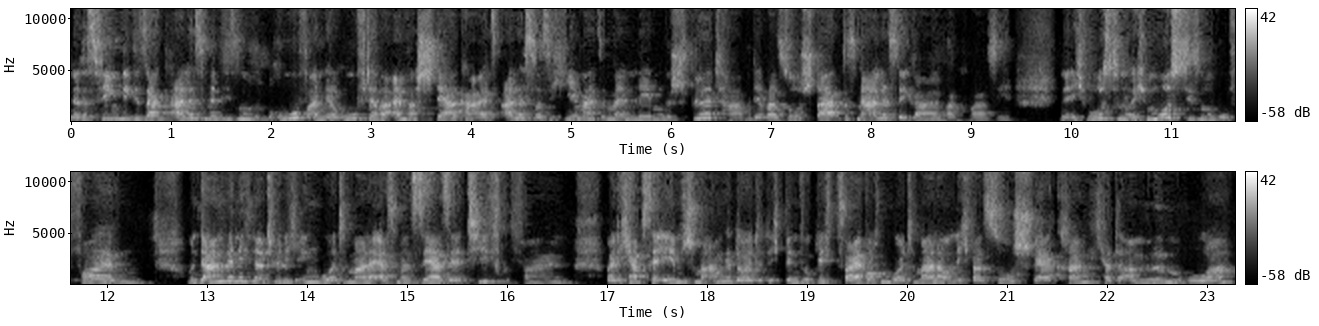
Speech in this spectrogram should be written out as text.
Ne, das fing, wie gesagt, alles mit diesem Ruf an. Der Ruf, der war einfach stärker als alles, was ich jemals in meinem Leben gespürt habe. Der war so stark, dass mir alles egal war quasi. Ne, ich wusste nur, ich muss diesem Ruf folgen. Und dann bin ich natürlich in Guatemala erstmal sehr, sehr tief gefallen, weil ich habe es ja eben schon mal angedeutet. Ich bin wirklich zwei Wochen Guatemala und ich war so schwer krank. Ich hatte Amöbenrohr.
